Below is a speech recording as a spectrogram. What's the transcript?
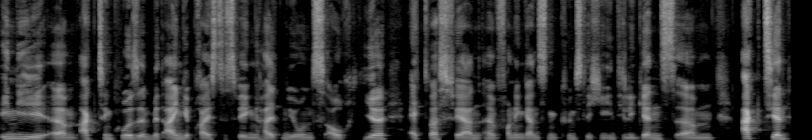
in die ähm, Aktienkurse mit eingepreist. Deswegen halten wir uns auch hier etwas fern äh, von den ganzen künstlichen Intelligenz-Aktien.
